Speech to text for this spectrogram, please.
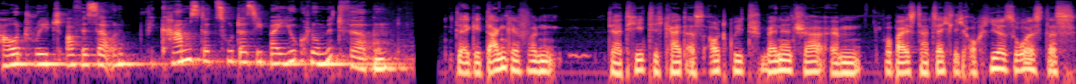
Outreach Officer und wie kam es dazu, dass Sie bei Juklo mitwirken? Der Gedanke von der Tätigkeit als Outreach Manager, ähm, wobei es tatsächlich auch hier so ist, dass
